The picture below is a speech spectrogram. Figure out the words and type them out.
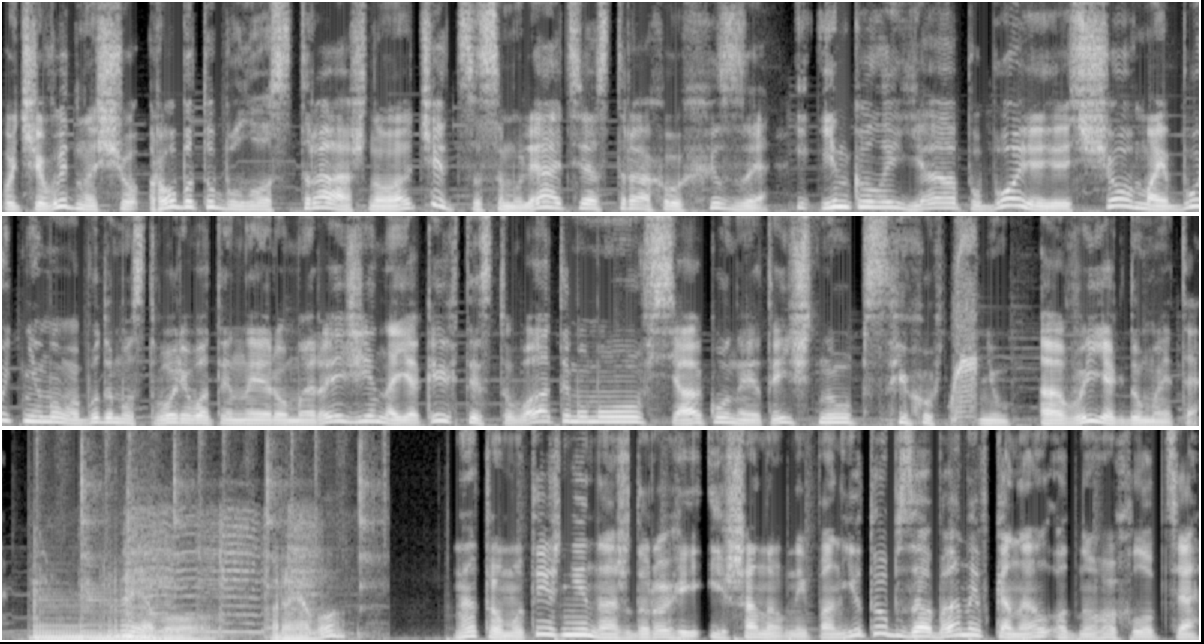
Очевидно, що роботу було страшно, чи це симуляція страху, хзе. І інколи я побоююсь, що в майбутньому ми будемо створювати нейромережі, на яких тестуватимемо всяку неетичну психотню. А ви як думаєте? Рево. Рево? На тому тижні наш дорогий і шановний пан Ютуб забанив канал одного хлопця.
